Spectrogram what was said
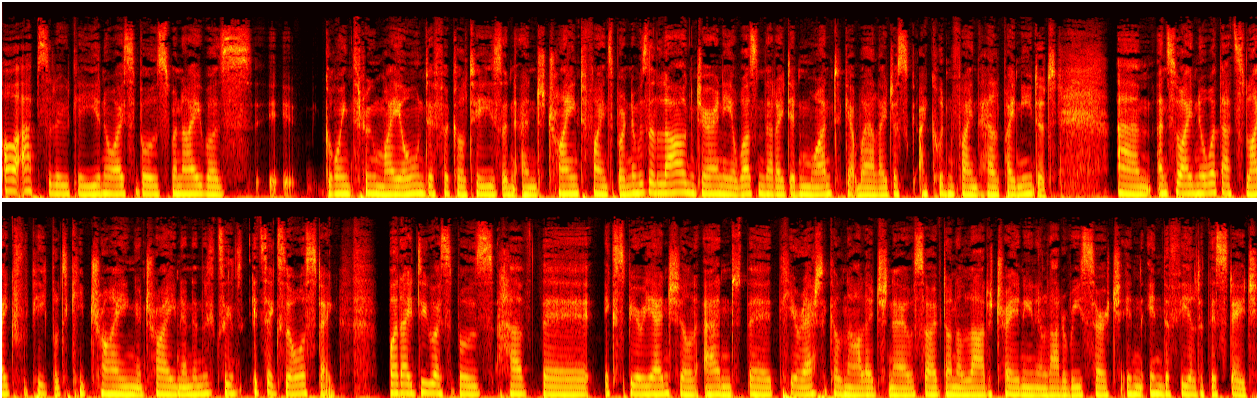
Oh, absolutely. You know, I suppose when I was eh, going through my own difficulties and, and trying to find support. And it was a long journey. It wasn't that I didn't want to get well. I just, I couldn't find the help I needed. Um, and so I know what that's like for people to keep trying and trying and it's, it's exhausting. But I do, I suppose, have the experiential and the theoretical knowledge now. So I've done a lot of training and a lot of research in, in the field at this stage.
